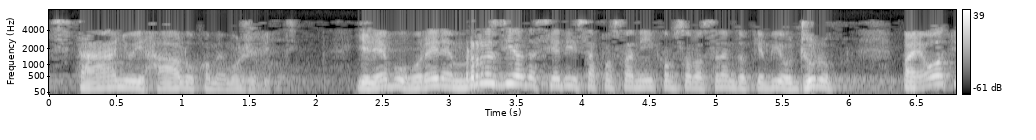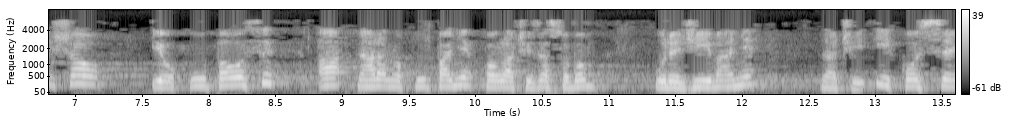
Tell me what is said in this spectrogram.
stanju i halu kome može biti. Jer je Ebu Hureyre mrzio da sjedi sa poslanikom Salosanem dok je bio džunup, pa je otišao i okupao se, a naravno kupanje povlači za sobom uređivanje, znači i kose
